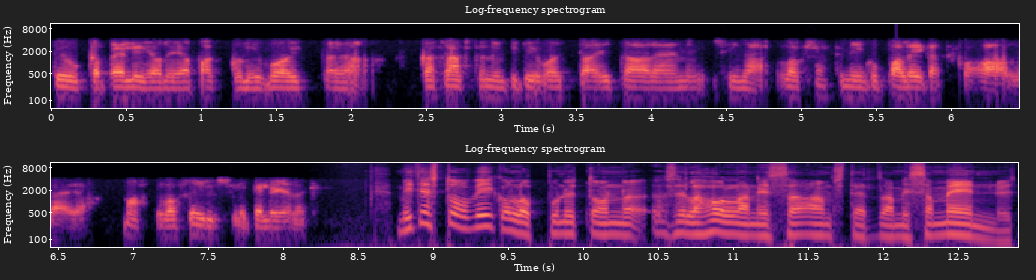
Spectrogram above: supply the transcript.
tiukka peli oli ja pakko oli voittaa ja Kazakstanin piti voittaa Italia, niin siinä loksahti niin kuin palikat kohdalle ja mahtava fiilis sille pelin jälkeen. Miten tuo viikonloppu nyt on siellä Hollannissa Amsterdamissa mennyt?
